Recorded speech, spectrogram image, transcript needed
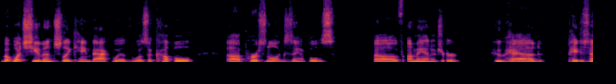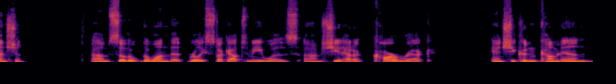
but what she eventually came back with was a couple uh, personal examples of a manager who had paid attention. Um, so the the one that really stuck out to me was um, she had had a car wreck, and she couldn't come in,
